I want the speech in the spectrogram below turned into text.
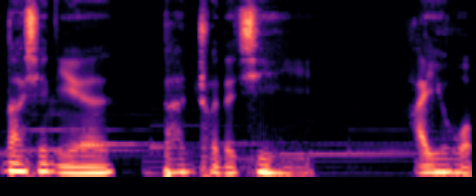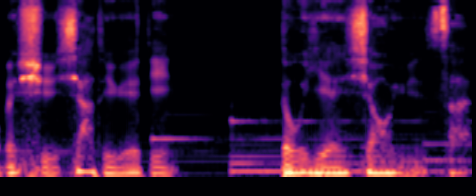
那些年单纯的记忆，还有我们许下的约定，都烟消云散。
